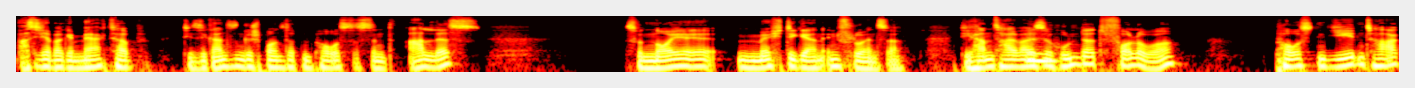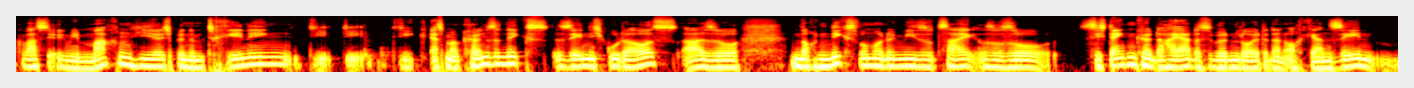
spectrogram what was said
was ich aber gemerkt habe, diese ganzen gesponserten Posts, das sind alles so neue möchte gern Influencer. Die haben teilweise mhm. 100 Follower posten jeden Tag, was sie irgendwie machen. Hier, ich bin im Training, die, die, die, erstmal können sie nix, sehen nicht gut aus, also noch nix, wo man irgendwie so zeigt, so, so sich denken könnte, ja, das würden Leute dann auch gern sehen,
